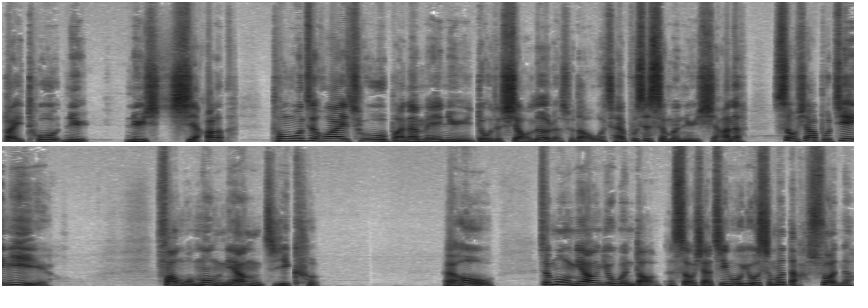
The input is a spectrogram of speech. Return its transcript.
拜托女女侠了。”童风这话一出，把那美女逗得笑乐了，说道：“我才不是什么女侠呢，少侠不介意，放我孟娘即可。”而后这孟娘又问道：“那少侠今后有什么打算呢？”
